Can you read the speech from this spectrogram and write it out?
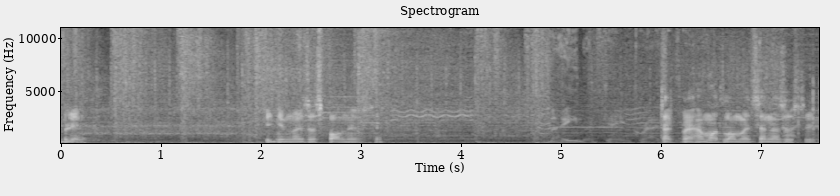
Блін. Піді мною заспавнився. Так, бегемот ломиться на зустріч.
